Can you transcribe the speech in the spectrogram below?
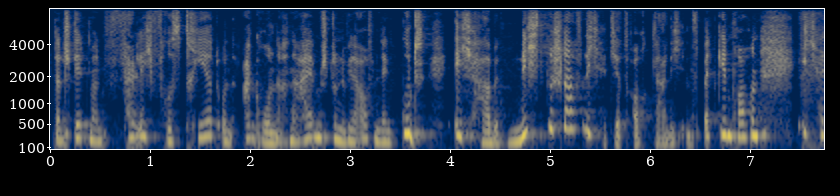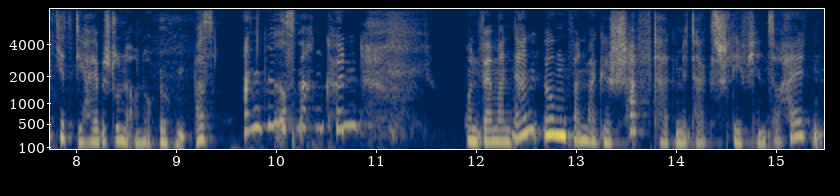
Dann steht man völlig frustriert und aggro nach einer halben Stunde wieder auf und denkt, gut, ich habe nicht geschlafen, ich hätte jetzt auch klar nicht ins Bett gehen brauchen, ich hätte jetzt die halbe Stunde auch noch irgendwas anderes machen können. Und wenn man dann irgendwann mal geschafft hat, Mittagsschläfchen zu halten,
